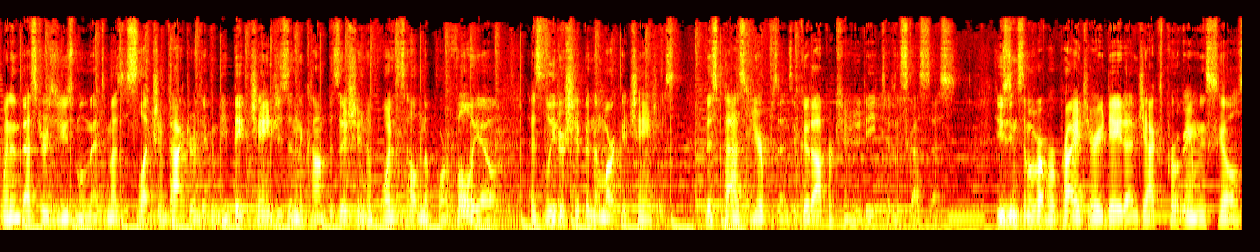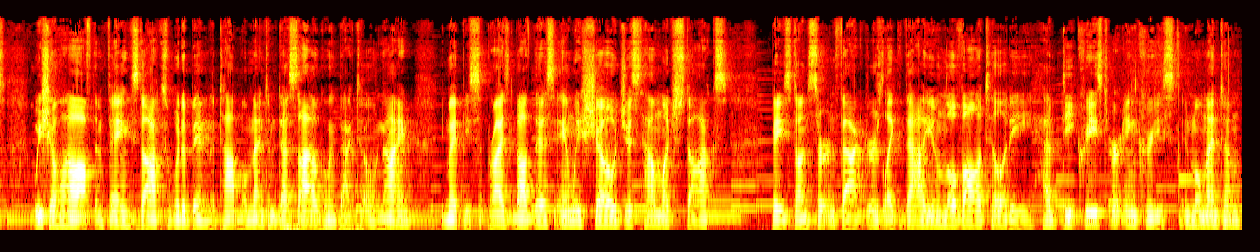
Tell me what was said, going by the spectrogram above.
When investors use momentum as a selection factor, there can be big changes in the composition of what is held in the portfolio as leadership in the market changes. This past year presents a good opportunity to discuss this. Using some of our proprietary data and Jack's programming skills, we show how often FANG stocks would have been in the top momentum decile going back to 09. You might be surprised about this, and we show just how much stocks based on certain factors like value and low volatility have decreased or increased in momentum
